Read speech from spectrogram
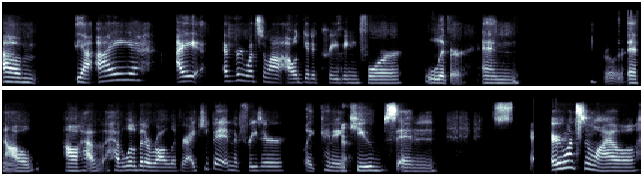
Um. Yeah. I. I every once in a while I'll get a craving for liver and really and I'll I'll have have a little bit of raw liver. I keep it in the freezer, like kind of yeah. in cubes, and every once in a while,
